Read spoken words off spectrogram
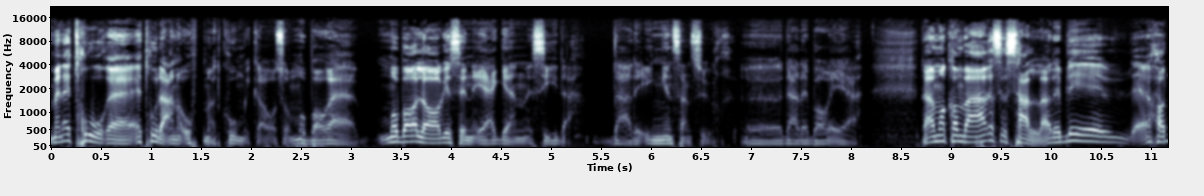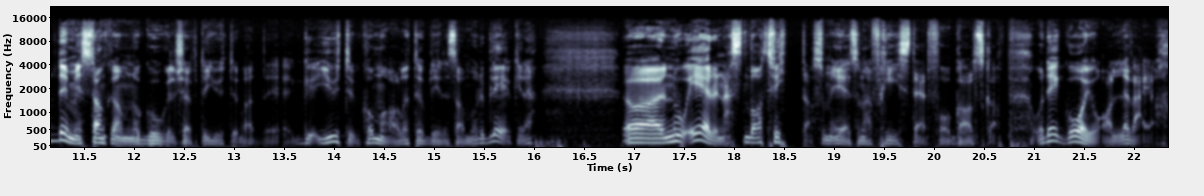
Men jeg tror, eh, jeg tror, det ender opp med at komikere også må bare, må bare lage sin egen side, der det er ingen sensur. Eh, der det bare er Der man kan være seg selv. Blir, jeg hadde mistanke om når Google kjøpte YouTube, at eh, YouTube kommer aldri til å bli det samme, og det ble jo ikke det. Og nå er det nesten bare Twitter som er et sånt fristed for galskap, og det går jo alle veier.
